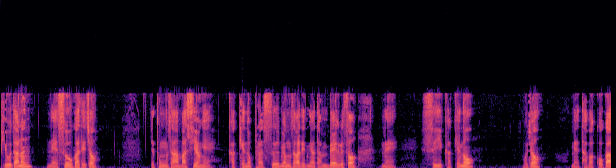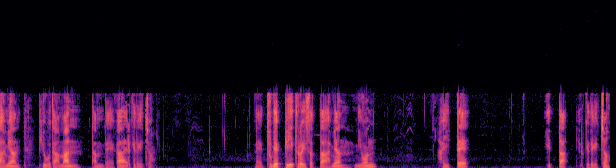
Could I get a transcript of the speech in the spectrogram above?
피우다는 네, 수가 되죠? 네, 동사 마스형의 카케노 플러스 명사가 됐네요. 담배. 그래서 네, 스이카케노 뭐죠? 네, 타바코가 하면 피우다만 담배가 이렇게 되겠죠. 네, 두 개 피 들어 있었다 하면 니온 하이때 있다. 이렇게 되겠죠?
